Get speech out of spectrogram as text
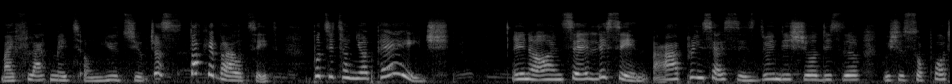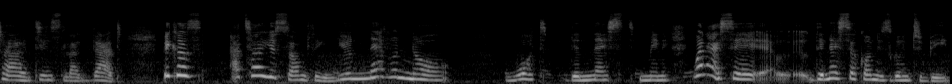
my flatmate on YouTube, just talk about it. Put it on your page you know, and say, listen, our princess is doing this show, this, uh, we should support her and things like that. Because I tell you something, you never know what the next minute, when I say uh, the next second is going to be,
